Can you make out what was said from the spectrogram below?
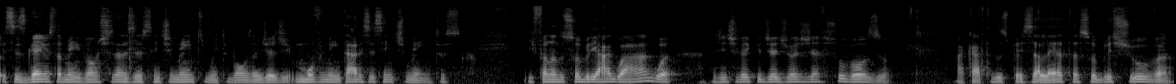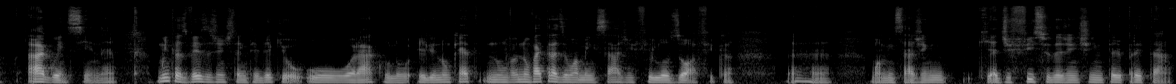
esses ganhos também vão te trazer sentimentos muito bons, é um dia de movimentar esses sentimentos. E falando sobre água, água, a gente vê que o dia de hoje é chuvoso. A carta dos peixes alerta sobre chuva, água em si, né? Muitas vezes a gente tem que entender que o, o oráculo ele não quer, não, não vai trazer uma mensagem filosófica, é, uma mensagem que é difícil da gente interpretar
